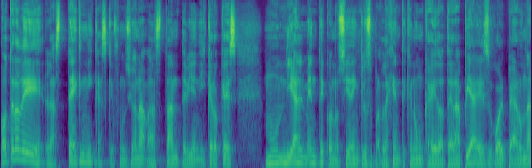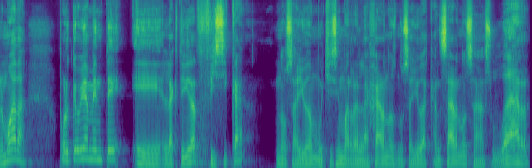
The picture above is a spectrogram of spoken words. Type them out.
Otra de las técnicas que funciona bastante bien y creo que es mundialmente conocida incluso para la gente que nunca ha ido a terapia es golpear una almohada. Porque obviamente eh, la actividad física nos ayuda muchísimo a relajarnos, nos ayuda a cansarnos, a sudar,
